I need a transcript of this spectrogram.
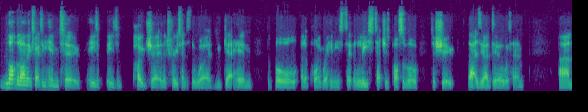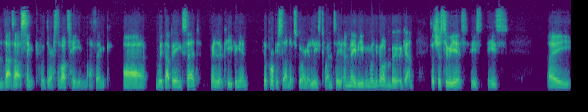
Not that I'm expecting him to. He's a he's a poacher in the true sense of the word. You get him the ball at a point where he needs to take the least touches possible to shoot. That is the ideal with him, and that's out of sync with the rest of our team. I think. Uh, with that being said, we ended up keeping him. He'll probably still end up scoring at least twenty, and maybe even win the Golden Boot again. That's just who he is. He's he's a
